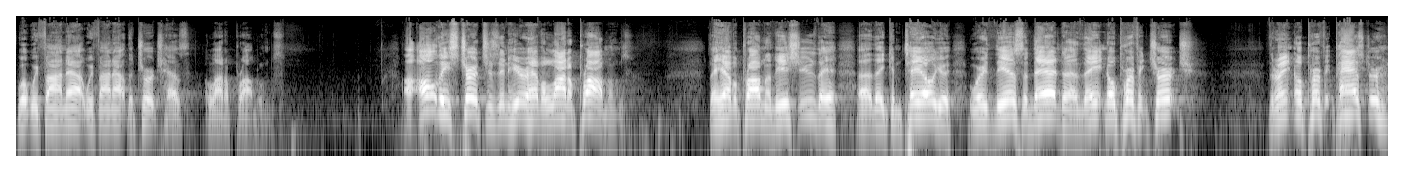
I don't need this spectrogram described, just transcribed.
what we find out, we find out the church has a lot of problems. All these churches in here have a lot of problems. They have a problem of issues. They, uh, they can tell you we're this and that. Uh, they ain't no perfect church. There ain't no perfect pastor.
